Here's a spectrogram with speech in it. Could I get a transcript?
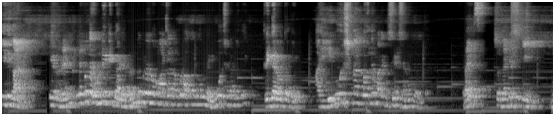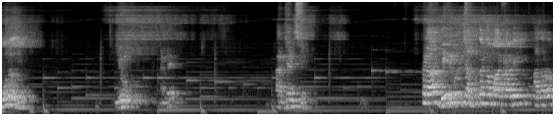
ఇది కానీ. రెండు లేకపోతే రెండింటికి కానీ. రెండు కూడా నువ్వు మాట్లాడినప్పుడు అతను ఉన్న ఎమోషన్ అనేది ట్రిగర్ అవుతుంది. ఆ ఎమోషనల్లోనే మనకి సేల్స్ అనేది జరుగుతుంది. రైట్ సో దట్ ఈస్ ఈ మూడోది. యూ అంటే అర్జెన్సీ ఇక్కడ దేని గురించి అద్భుతంగా మాట్లాడి ఆ తర్వాత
